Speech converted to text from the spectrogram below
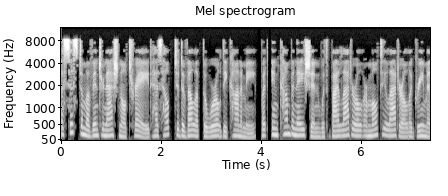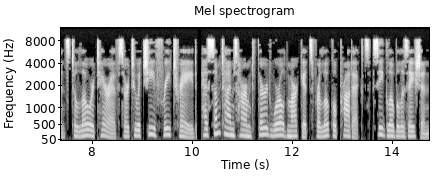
A system of international trade has helped to develop the world economy, but, in combination with bilateral or multilateral agreements to lower tariffs or to achieve free trade, has sometimes harmed third world markets for local products see globalization.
